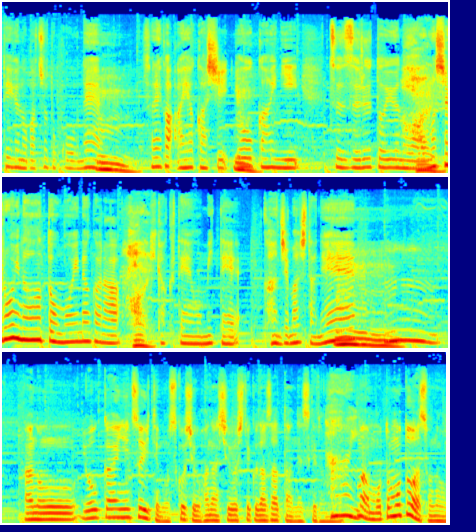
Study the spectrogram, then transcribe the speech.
ていうのがちょっとこうね、うん、それがあやかし妖怪に通ずるというのは面白いなと思いながら、はい、企画展を見て感じましたね。あの妖怪についても少しお話をしてくださったんですけども、はい、まあもともとはその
